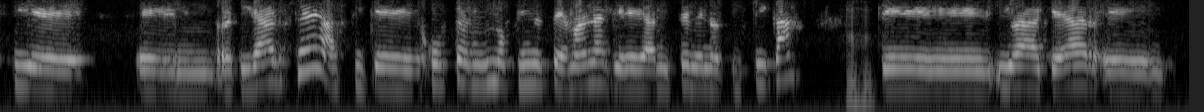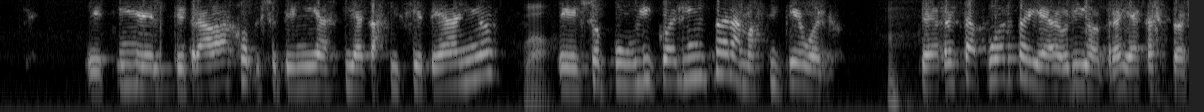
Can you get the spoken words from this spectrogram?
decide eh, retirarse, así que justo el mismo fin de semana que a mí se me notifica que iba a quedar eh, eh, sin este trabajo que yo tenía hacía casi siete años. Wow. Eh, yo publico el Instagram, así que bueno, cerré esta puerta y abrí otra y acá estoy.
